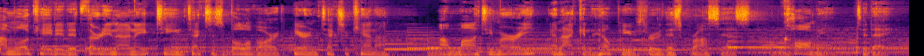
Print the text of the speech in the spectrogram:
I'm located at 3918 Texas Boulevard here in Texarkana. I'm Monty Murray, and I can help you through this process. Call me today.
